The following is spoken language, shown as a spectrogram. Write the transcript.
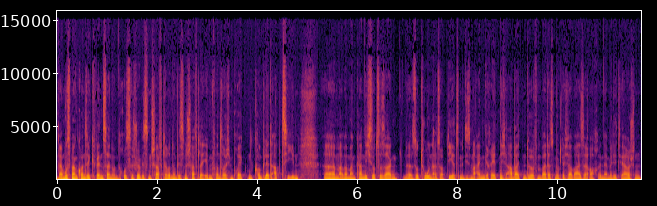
Da muss man konsequent sein und russische Wissenschaftlerinnen und Wissenschaftler eben von solchen Projekten komplett abziehen. Ähm, aber man kann nicht sozusagen äh, so tun, als ob die jetzt mit diesem einen Gerät nicht arbeiten dürfen, weil das möglicherweise auch in der militärischen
